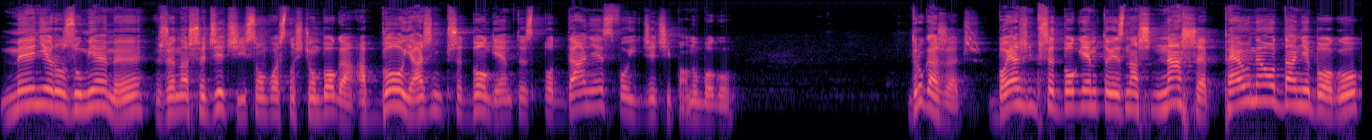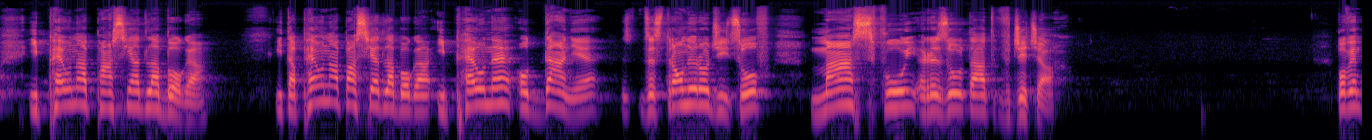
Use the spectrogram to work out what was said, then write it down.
My nie rozumiemy, że nasze dzieci są własnością Boga, a bojaźń przed Bogiem to jest poddanie swoich dzieci Panu Bogu. Druga rzecz. Bojaźń przed Bogiem to jest nasz, nasze pełne oddanie Bogu i pełna pasja dla Boga. I ta pełna pasja dla Boga i pełne oddanie ze strony rodziców ma swój rezultat w dzieciach. Powiem,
